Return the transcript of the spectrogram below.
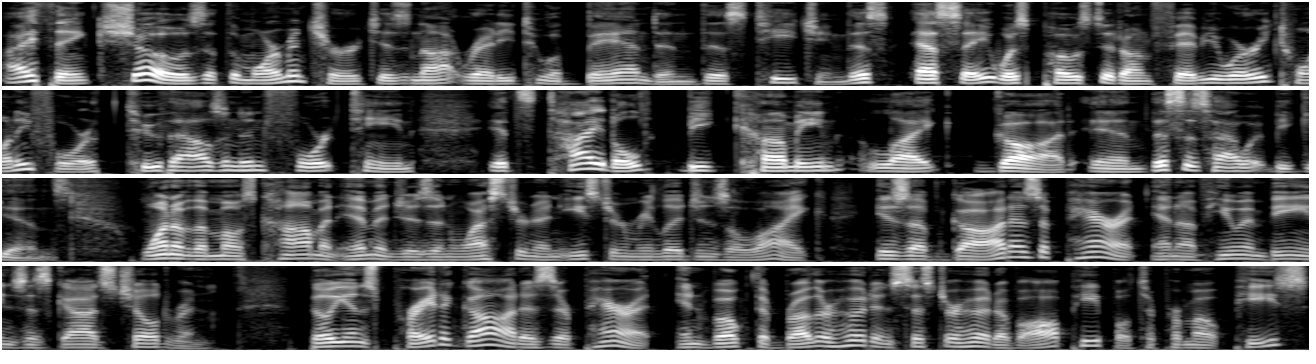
I think shows that the Mormon Church is not ready to abandon this teaching. This essay was posted on February 24th, 2014. It's titled Becoming Like God, and this is how it begins. One of the most common images in Western and Eastern religions alike is of God as a parent and of human beings as God's children. Billions pray to God as their parent, invoke the brotherhood and sisterhood of all people to promote peace,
